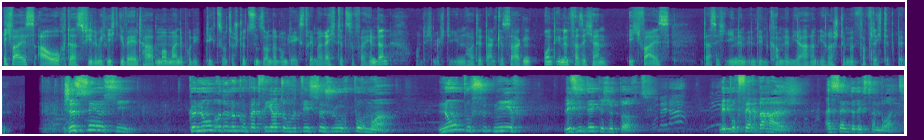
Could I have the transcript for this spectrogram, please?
Ich weiß auch, dass viele mich nicht gewählt haben, um meine Politik zu unterstützen, sondern um die extreme Rechte zu verhindern. Und ich möchte Ihnen heute Danke sagen und Ihnen versichern, ich weiß, dass ich Ihnen in den kommenden Jahren Ihrer Stimme verpflichtet bin. Je sais aussi que nombre de nos compatriotes ont voté ce jour pour moi, non pour soutenir les idées que je porte, mais pour faire barrage à celles de l'extrême droite.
